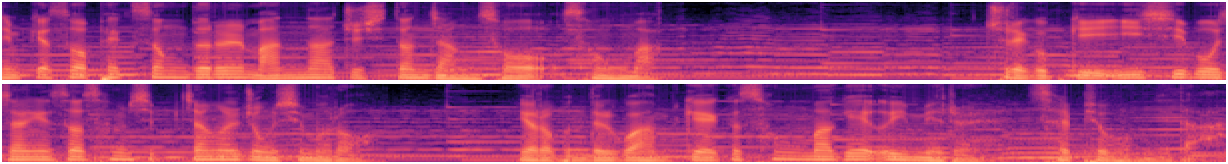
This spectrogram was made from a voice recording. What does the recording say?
하나님께서 백성들을 만나 주시던 장소 성막. 출애굽기 25장에서 30장을 중심으로 여러분들과 함께 그 성막의 의미를 살펴봅니다.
